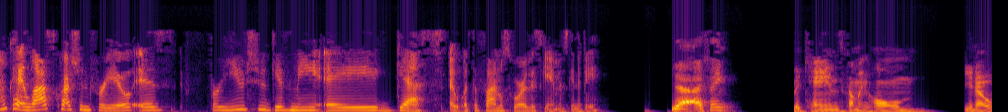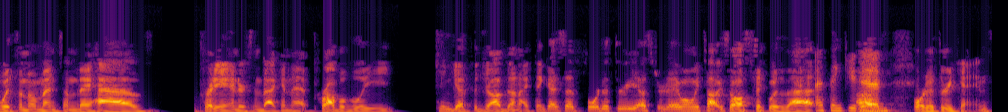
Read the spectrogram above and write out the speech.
Okay. Last question for you is for you to give me a guess at what the final score of this game is going to be. Yeah, I think the Canes coming home, you know, with the momentum they have, Freddie Andersen back in net probably can get the job done. I think I said four to three yesterday when we talked, so I'll stick with that. I think you did. Um, four to three Canes.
